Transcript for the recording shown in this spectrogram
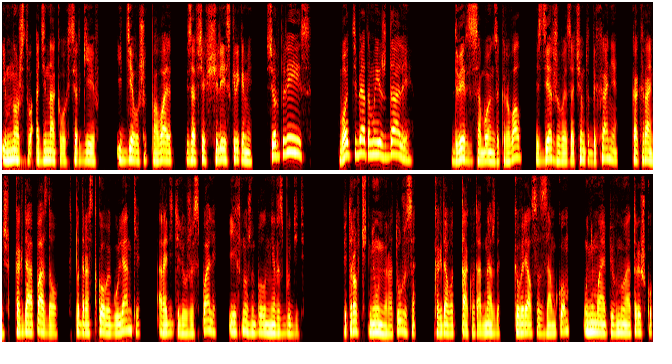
и множество одинаковых Сергеев и девушек повалят изо всех щелей с криками «Сюрприз! Вот тебя-то мы и ждали!» Дверь за собой он закрывал, сдерживая зачем-то дыхание, как раньше, когда опаздывал с подростковой гулянки, а родители уже спали, и их нужно было не разбудить. Петров чуть не умер от ужаса, когда вот так вот однажды ковырялся с замком, унимая пивную отрыжку,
